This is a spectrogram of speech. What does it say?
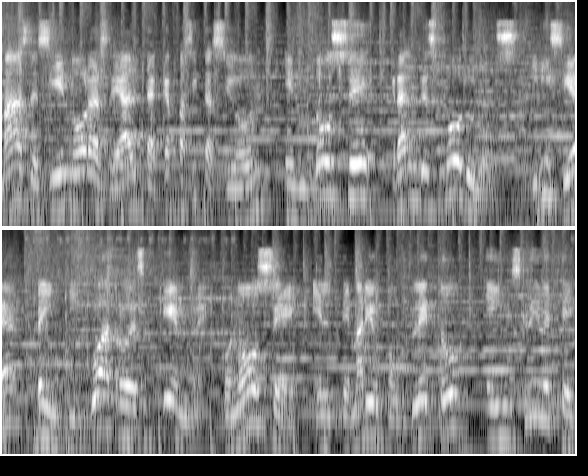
Más de 100 horas de alta capacitación en 12 grandes módulos. Inicia 24 de septiembre. Conoce el temario completo e inscríbete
